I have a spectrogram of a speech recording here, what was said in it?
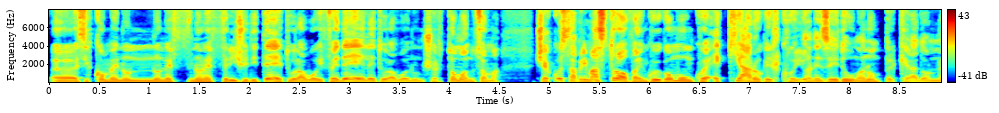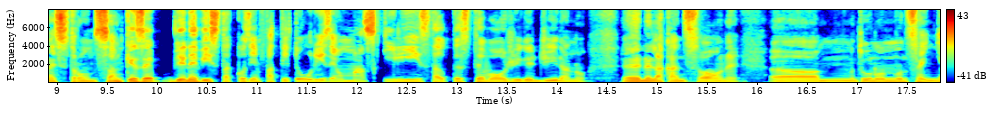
Eh, siccome non, non, è, non, è, felice di te, tu la vuoi fedele, tu la vuoi in un certo modo. Insomma, c'è questa prima strofa in cui comunque è chiaro che il coglione sei tu, ma non perché la donna è stronza, anche se viene vista così. Infatti, tu sei un maschilista, tutte queste voci che girano eh, nella canzone. Uh, tu non, non sai niente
